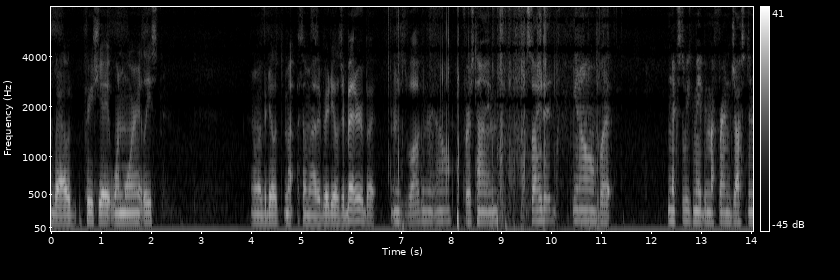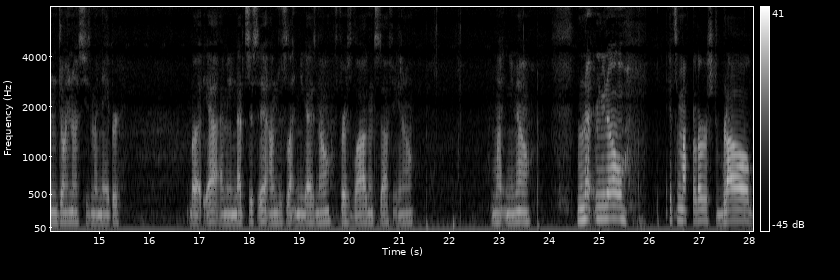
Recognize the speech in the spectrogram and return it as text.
but I would appreciate one more at least. I know my videos, my, some of my other videos are better, but I'm just vlogging right now. First time, excited, you know, but next week maybe my friend Justin join us. He's my neighbor. But yeah, I mean, that's just it. I'm just letting you guys know. First vlog and stuff, you know. I'm letting you know. I'm letting you know. It's my first vlog.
